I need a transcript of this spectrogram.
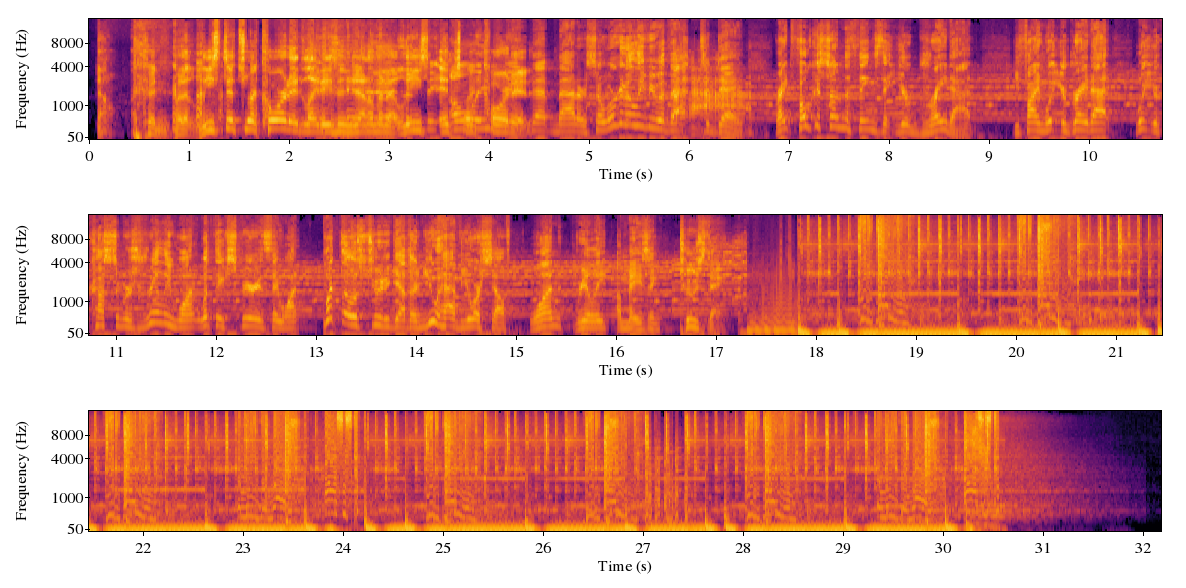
no, I couldn't. But at least it's recorded, ladies and gentlemen. At least it's only recorded. thing that matters. So we're going to leave you with that today, right? Focus on the things that you're great at. You find what you're great at, what your customers really want, what the experience they want. Put those two together, and you have yourself one really amazing Tuesday.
